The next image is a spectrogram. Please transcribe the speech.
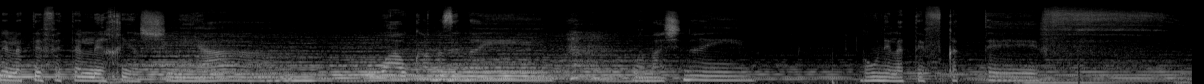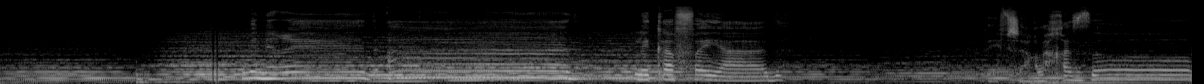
ללטף את הלחי השנייה. וואו, כמה לכף היד. ואפשר לחזור.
